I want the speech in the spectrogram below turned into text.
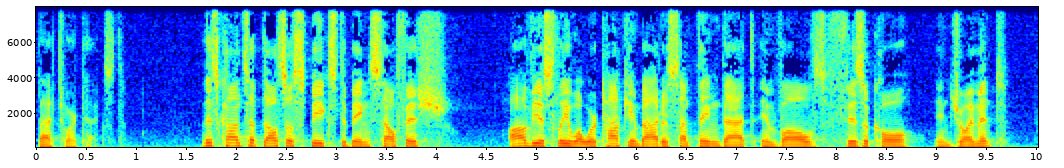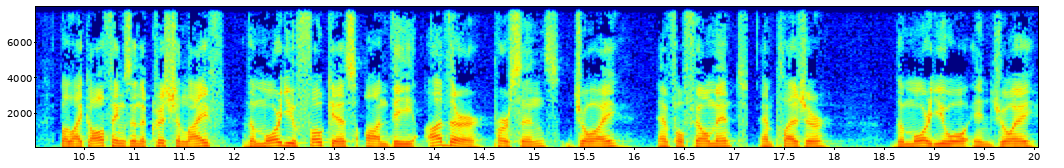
Back to our text. This concept also speaks to being selfish. Obviously, what we're talking about is something that involves physical enjoyment but like all things in the Christian life, the more you focus on the other person's joy and fulfillment and pleasure, the more you will enjoy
